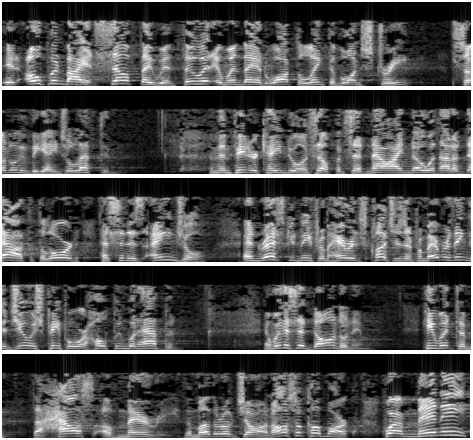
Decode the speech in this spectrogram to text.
it opened by itself, they went through it, and when they had walked the length of one street, suddenly the angel left him. And then Peter came to himself and said, Now I know without a doubt that the Lord has sent his angel and rescued me from Herod's clutches and from everything the Jewish people were hoping would happen. And when this had dawned on him, he went to the house of Mary, the mother of John, also called Mark, where many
